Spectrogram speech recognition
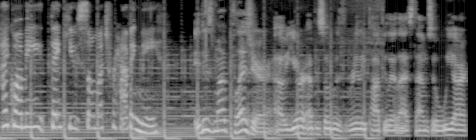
Hi, Kwame. Thank you so much for having me. It is my pleasure. Uh, your episode was really popular last time, so we are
